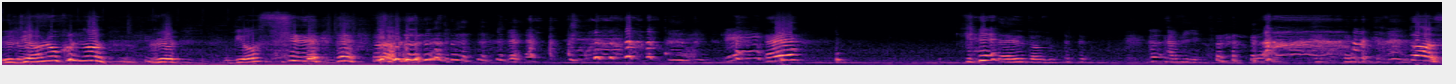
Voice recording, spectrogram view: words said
El diablo con los. Dios. ¿Eh? ¿Qué? Así. dos.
